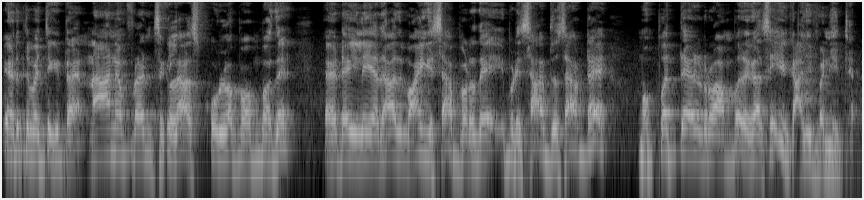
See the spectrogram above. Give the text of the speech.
எடுத்து வச்சுக்கிட்டேன். நானும் ஃப்ரெண்ட்ஸுக்கெல்லாம் ஸ்கூலில் போகும்போது டெய்லி ஏதாவது வாங்கி சாப்பிட்றது இப்படி சாப்பிட்டு சாப்பிட்டு முப்பத்தேழு ரூபா ஐம்பது காசையும் காலி பண்ணிட்டேன்.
